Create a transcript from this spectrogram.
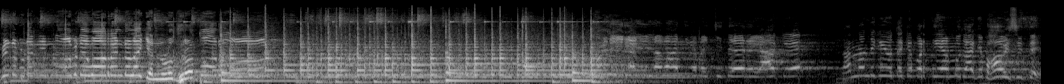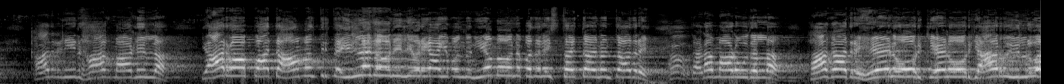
ಬಿಡಬಿಡ ನಿನ್ನ ಎನ್ನಳು ಮಣಿಗೆ ನಿನ್ನ ಮಾತಿಗೆ ಮೆಚ್ಚಿದ್ದೇನೆ, ಯಾಕೆ ನನ್ನೊಂದಿಗೆ ಯುದ್ಧಕ್ಕೆ ಬರ್ತೀಯ ಎಂಬುದಾಗಿ ಭಾವಿಸಿದ್ದೆ. ಆದ್ರೆ ನೀನು ಹಾಗೆ ಮಾಡಲಿಲ್ಲ. ಯಾರೋ ಒಬ್ಬ ಆತ ಆಮಂತ್ರಿತ ಇಲ್ಲದವನು ಇಲ್ಲಿವರೆಗಾಗಿ ಬಂದು ನಿಯಮವನ್ನು ಬದಲಿಸ್ತಾ ಇದ್ದಾನಂತಾದ್ರೆ ತಡ ಮಾಡುವುದಲ್ಲ. ಹಾಗಾದ್ರೆ ಹೇಳುವವ್ರು ಕೇಳುವವ್ರು ಯಾರು ಇಲ್ವಾ?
